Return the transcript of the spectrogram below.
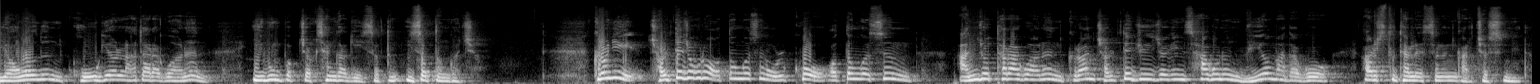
영혼은 고결하다라고 하는 이분법적 생각이 있었던, 있었던 거죠. 그러니 절대적으로 어떤 것은 옳고 어떤 것은 안 좋다라고 하는 그러한 절대주의적인 사고는 위험하다고 아리스토텔레스는 가르쳤습니다.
